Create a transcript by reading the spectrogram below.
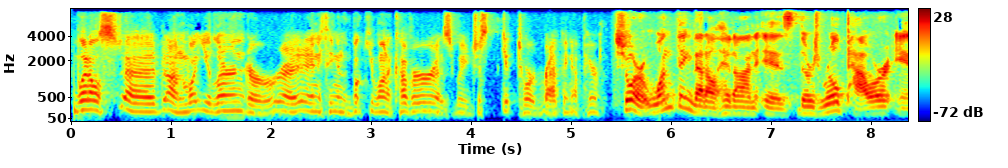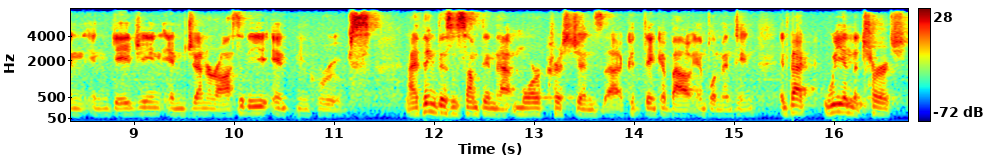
What else uh, on what you learned or uh, anything in the book you want to cover as we just get toward wrapping up here? Sure. One thing that I'll hit on is there's real power in engaging in generosity in groups. I think this is something that more Christians uh, could think about implementing. In fact, we in the church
